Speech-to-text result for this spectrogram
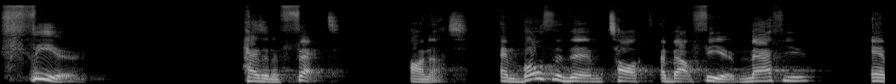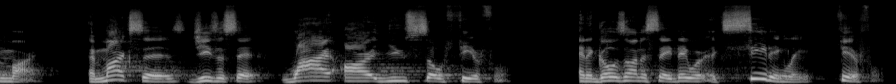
fear has an effect on us. And both of them talked about fear, Matthew and Mark. And Mark says, Jesus said, Why are you so fearful? And it goes on to say they were exceedingly fearful.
